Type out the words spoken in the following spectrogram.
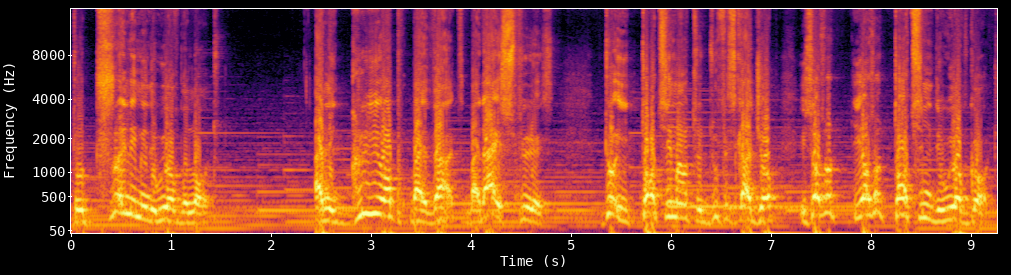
to train him in the way of the Lord. And he grew up by that, by that experience though he taught him how to do physical job. He also he also taught him the way of god.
